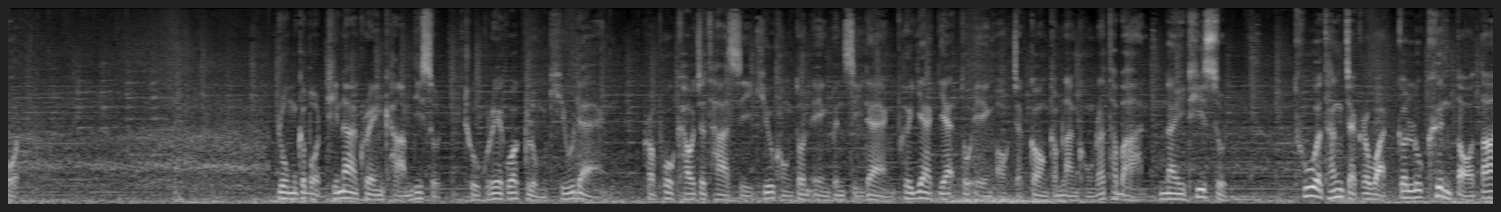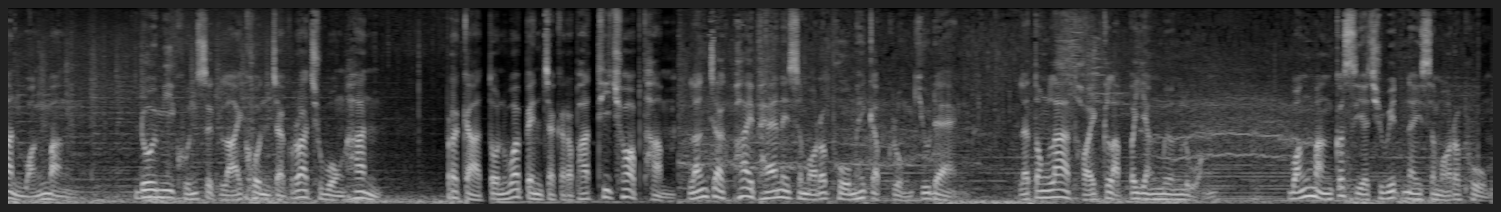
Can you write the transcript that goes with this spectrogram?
บฏกลุ่มกบฏที่น่าเกรงขามที่สุด ถูกเรียกว่ากลุ่มคิ้วแดง เพราะพวกเขาจะทาสีคิ้วของตนเองเป็นสีแดง เพื่อแยกแยะตัวเองออกจากกองกำลังของรัฐบาลในที่สุด ทั่วทั้งจักรวรรดิก็ลุกขึ้นต่อต้านหวังมัง โดยมีขุนศึกหลายคนจากราชวงศ์ฮั่น ประกาศตนว่าเป็นจักรพรรดิที่ชอบธรรม หลังจากพ่ายแพ้ในสมรภูมิให้กับกลุ่มคิ้วแดง และต้องล่าถอยกลับไปยังเมืองหลวง หวังมังก็เสียชีวิตในสมรภูมิ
